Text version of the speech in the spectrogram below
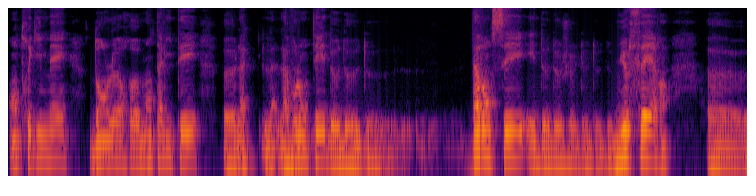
entre guillemets dans leur mentalité la, la, la, volonté de, de, de d'avancer et de, de, de, de, mieux faire, euh,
